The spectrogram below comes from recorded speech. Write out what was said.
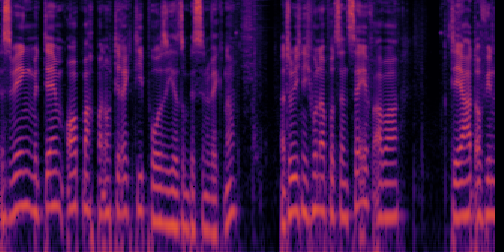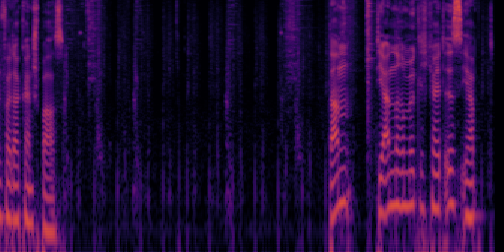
Deswegen mit dem Orb macht man auch direkt die Pose hier so ein bisschen weg, ne? Natürlich nicht 100% safe, aber der hat auf jeden Fall da keinen Spaß. Dann die andere Möglichkeit ist, ihr habt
